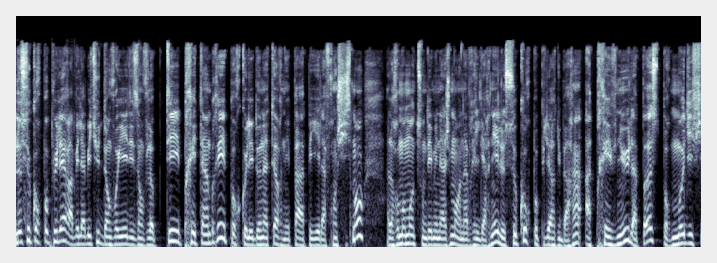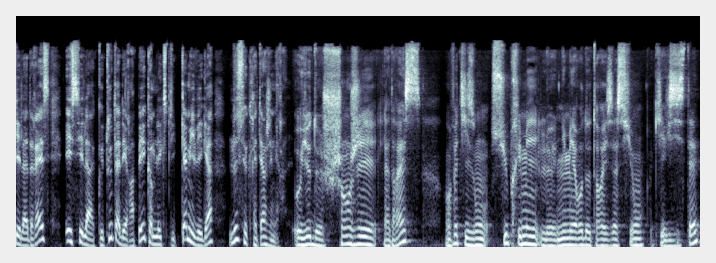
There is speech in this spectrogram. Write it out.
Le Secours populaire avait l'habitude d'envoyer des enveloppes T pré-timbrées pour que les donateurs n'aient pas à payer l'affranchissement. Alors au moment de son déménagement en avril dernier, le Secours populaire du Bas-Rhin a prévenu la Poste pour modifier l'adresse et c'est là que tout a dérapé, comme l'explique Camille Vega, le secrétaire général. Au lieu de changer l'adresse, en fait, ils ont supprimé le numéro d'autorisation qui existait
